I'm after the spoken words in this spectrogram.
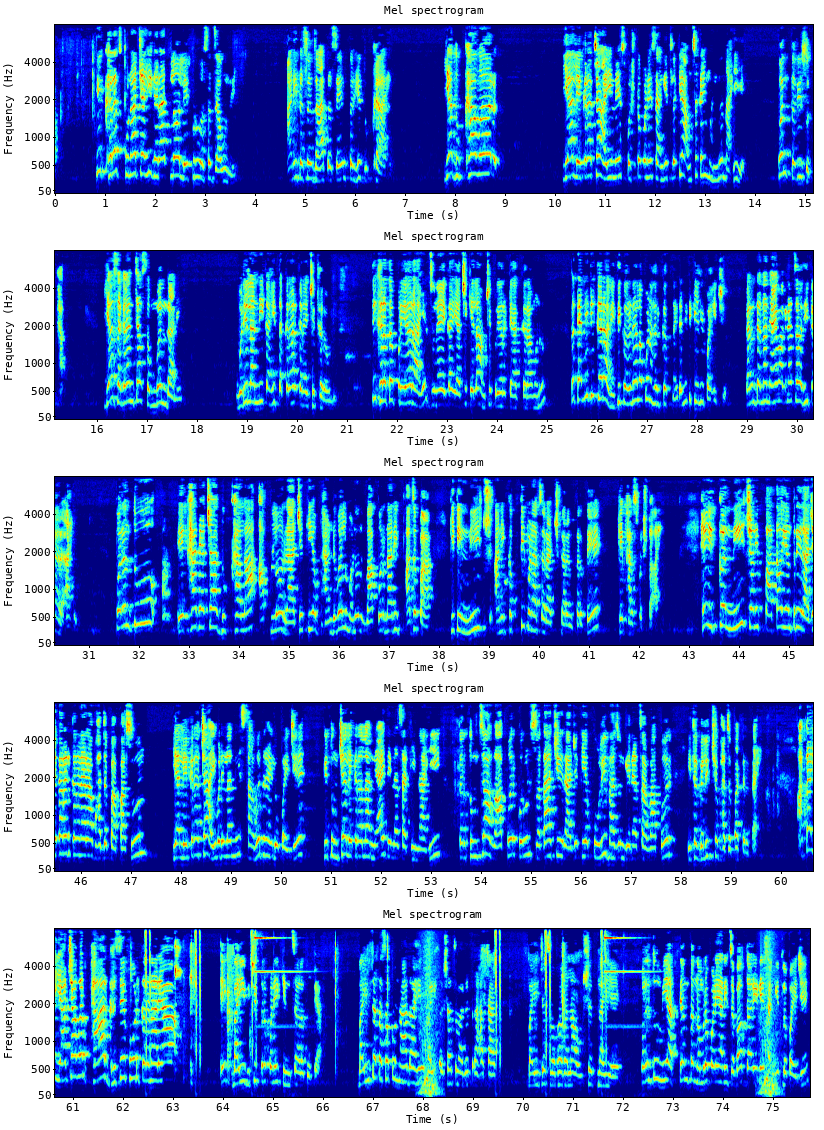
की खरंच कुणाच्याही घरातलं लेकरू असं जाऊ नये. आणि तसं जात असेल तर हे दुःख आहे. या दुःखावर या लेकराच्या आईने स्पष्टपणे सांगितलं की आमचं काही म्हणणं नाहीये पण तरी सुद्धा. या सगळ्यांच्या संबंधाने वडिलांनी काही तक्रार करायची ठरवली. ती खरं तर प्रेयर आहे जुन्या एका याचिकेला आमची प्रेयर टॅग करा म्हणून. तर त्यांनी ती करावी ती करण्याला पण हरकत नाही त्यांनी ती केली पाहिजे. कारण त्यांना न्याय मागण्याचा अधिकार आहे. परंतु एखाद्याच्या दुःखाला आपलं राजकीय भांडवल म्हणून वापरणारी भाजपा किती नीच आणि कपटीपणाचं राजकारण करते हे फार स्पष्ट आहे. हे इतकं नीच आणि पाताळयंत्री राजकारण करणाऱ्या भाजपापासून या लेकराच्या आई वडिलांनी सावध राहिलो पाहिजे की तुमच्या लेकराला न्याय देण्यासाठी नाही तर तुमचा वापर करून स्वतःची राजकीय पोळी भाजून घेण्याचा वापर इथं गलिच्छ भाजपा करत आहे. आता याच्यावर फार घसेफोड करणाऱ्या एक बाई विचित्रपणे किंचाळत होत्या. बाईंचा तसा तो नाद आहे बाई तशाच वागत राहतात? बाईच्या स्वभावाला औषध नाहीये. परंतु मी अत्यंत नम्रपणे आणि जबाबदारीने सांगितलं पाहिजे.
